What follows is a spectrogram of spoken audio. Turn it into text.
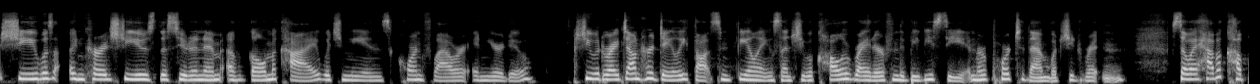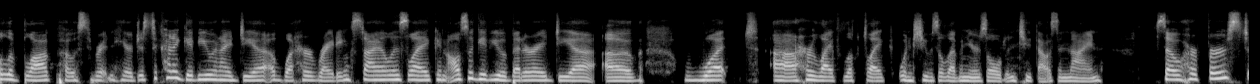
she was encouraged to use the pseudonym of Gul Makai, which means cornflower in Urdu. She would write down her daily thoughts and feelings, then she would call a writer from the BBC and report to them what she'd written. So I have a couple of blog posts written here just to kind of give you an idea of what her writing style is like and also give you a better idea of what uh, her life looked like when she was 11 years old in 2009. So her first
